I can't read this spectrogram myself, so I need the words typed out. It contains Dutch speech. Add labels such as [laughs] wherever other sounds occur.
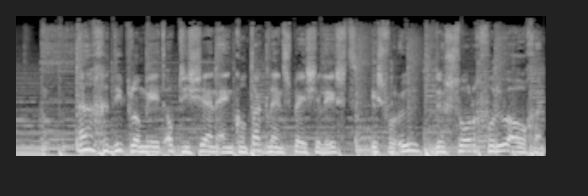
Een gediplomeerd opticien en contactlensspecialist is voor u de zorg voor uw ogen.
